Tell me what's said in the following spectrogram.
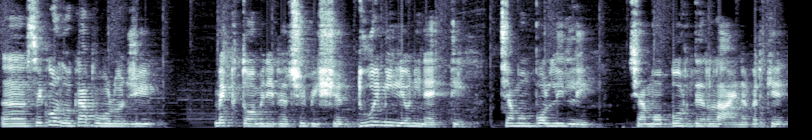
Eh, secondo Capology McTominay percepisce 2 milioni netti. Siamo un po' lì lì siamo borderline perché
